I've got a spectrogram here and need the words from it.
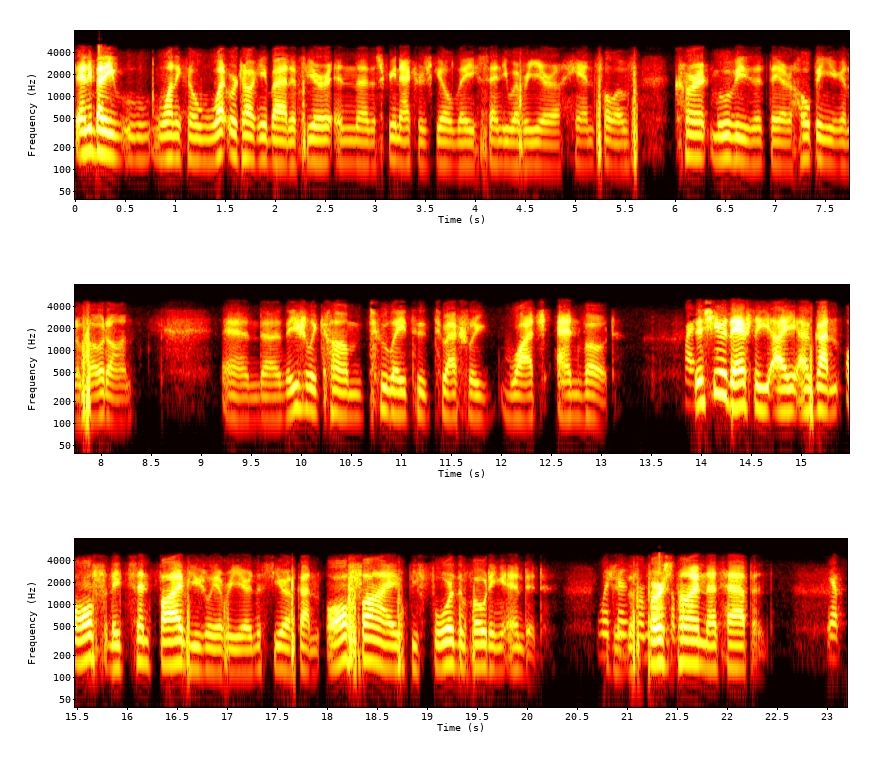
anybody wanting to know what we're talking about. If you're in uh, the Screen Actors Guild, they send you every year a handful of current movies that they are hoping you're going to vote on, and uh, they usually come too late to to actually watch and vote. Right. This year, they actually I, I've gotten all. They send five usually every year, and this year I've gotten all five before the voting ended, which is is the remarkable. first time that's happened. Yep.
